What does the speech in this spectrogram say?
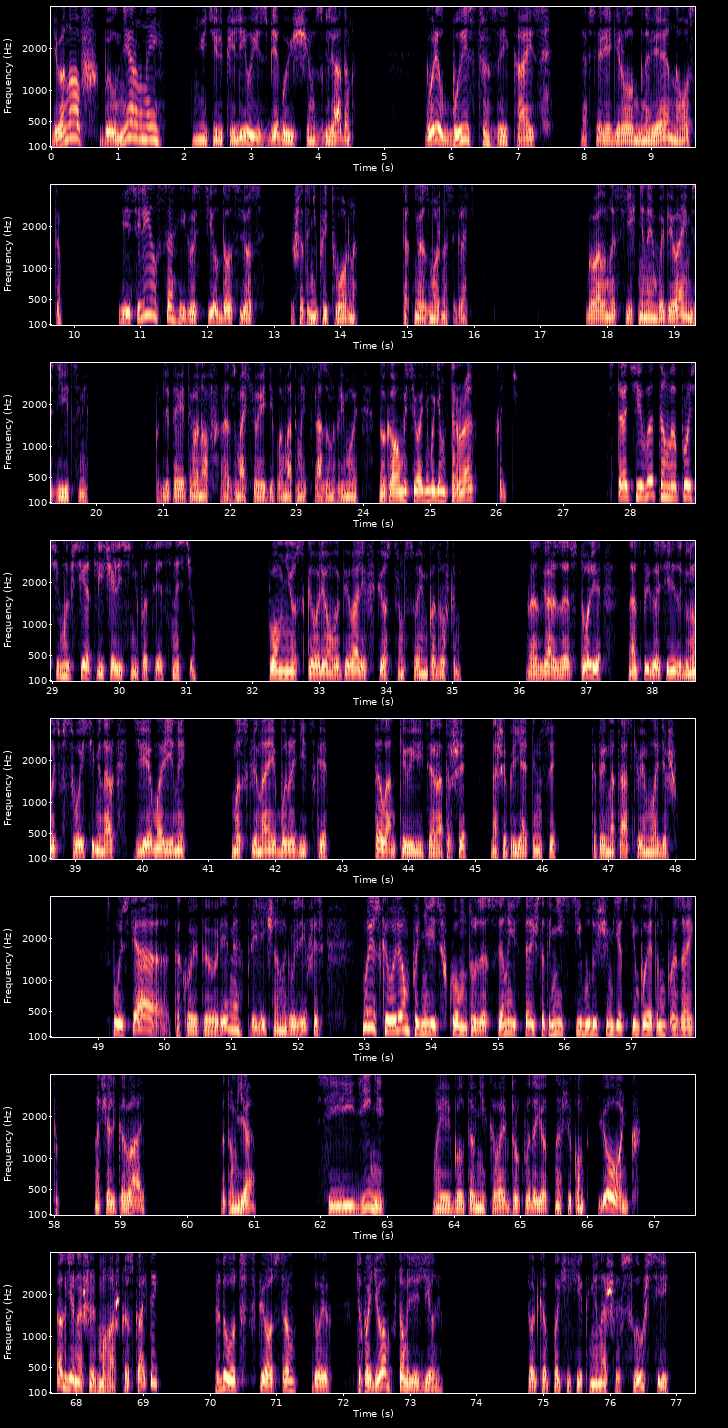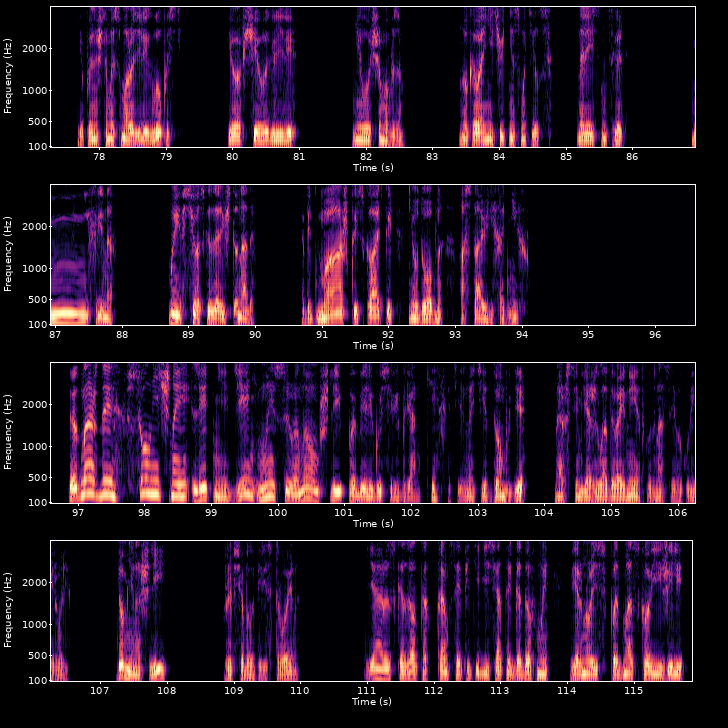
Иванов был нервный, нетерпеливый, с бегающим взглядом. Говорил быстро, заикаясь, на все реагировал мгновенно, остро. веселился и грустил до слез, и что-то непритворно. Так невозможно сыграть. Бывало, мы с Ихниным выпиваем с девицами. Подлетает Иванов, размахивая дипломатом и сразу напрямую. «Ну, кого мы сегодня будем трахать?» Кстати, в этом вопросе мы все отличались непосредственностью. Помню, с Ковалем выпивали в пестром с своими подружками. Разгар застолья нас пригласили заглянуть в свой семинар две Марины, Москвина и Бородицкая, талантливые литераторши, наши приятельницы, которые натаскиваем молодежь. Спустя какое-то время, прилично нагрузившись, мы с Ковалем поднялись в комнату за сценой и стали что-то нести будущим детским поэтам и прозаикам. Вначале Коваль, потом я. В середине моей болтовни Коваль вдруг выдает на всю комнату. «Ленька, а где наши Машка с Катькой?» «Ждут в пестром», — говорю. «Так пойдем, что мы здесь делаем?» Только по хихиканью наших слушателей я понял, что мы сморозили глупость и вообще выглядели не лучшим образом. Но Коваль ничуть не смутился. На лестнице говорит, ни хрена. Мы все сказали, что надо. А перед Машкой с Катькой неудобно. Оставили их одних. Однажды в солнечный летний день мы с Ивановым шли по берегу Серебрянки, хотели найти дом, где наша семья жила до войны, откуда нас эвакуировали. Дом не нашли, уже все было перестроено. Я рассказал, как в конце 50-х годов мы вернулись в Подмосковье и жили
